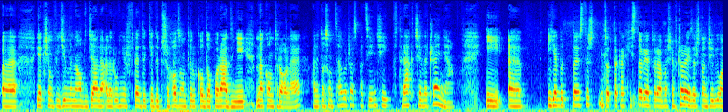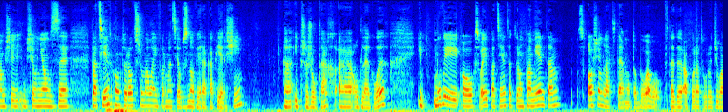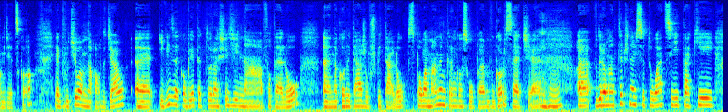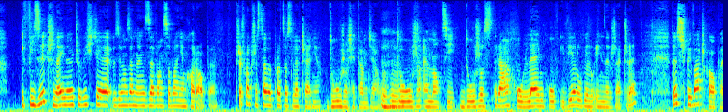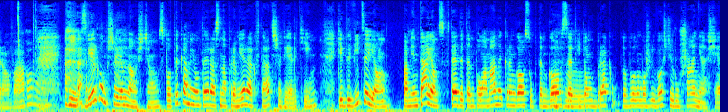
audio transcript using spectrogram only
jak się widzimy na oddziale, ale również wtedy, kiedy przychodzą tylko do poradni na kontrolę, ale to są cały czas pacjenci w trakcie leczenia. I i jakby to jest też taka historia, która właśnie wczoraj zresztą dzieliłam się, się nią z pacjentką, która otrzymała informację o wznowie raka piersi i przerzutach odległych. I mówię jej o swojej pacjentce, którą pamiętam z 8 lat temu to była, bo wtedy akurat urodziłam dziecko. Jak wróciłam na oddział e, i widzę kobietę, która siedzi na fotelu, e, na korytarzu w szpitalu z połamanym kręgosłupem, w gorsecie, mhm. e, w dramatycznej sytuacji takiej i fizycznej, no i oczywiście związanej z zaawansowaniem choroby. Przeszła przez cały proces leczenia. Dużo się tam działo, mhm. dużo emocji, dużo strachu, lęków i wielu, wielu innych rzeczy. To jest śpiewaczka operowa o. i z wielką przyjemnością spotykam ją teraz na premierach w Teatrze Wielkim, kiedy widzę ją pamiętając wtedy ten połamany kręgosłup, ten gorset mhm. i tą brak możliwości ruszania się,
